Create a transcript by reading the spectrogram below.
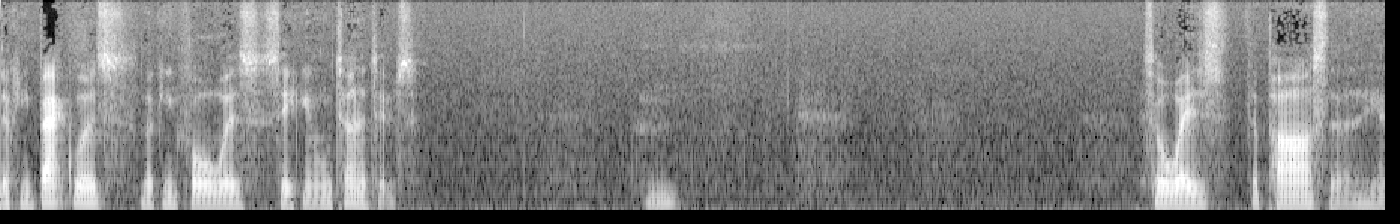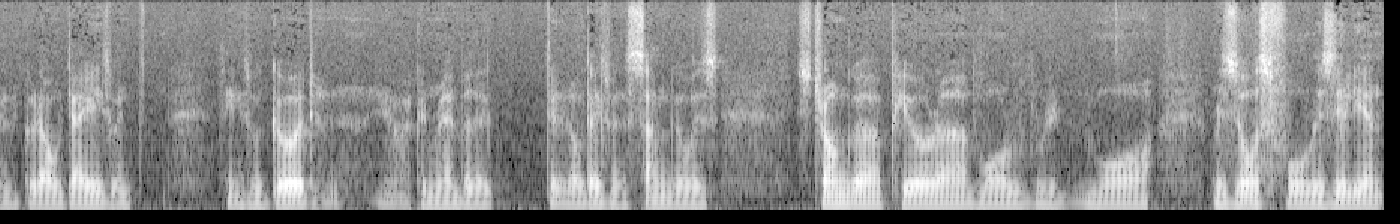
looking backwards, looking forwards, seeking alternatives. Hmm. It's always the past, the, you know, the good old days when things were good. You know, I can remember the, old days when the sangha was stronger, purer, more re- more resourceful, resilient.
